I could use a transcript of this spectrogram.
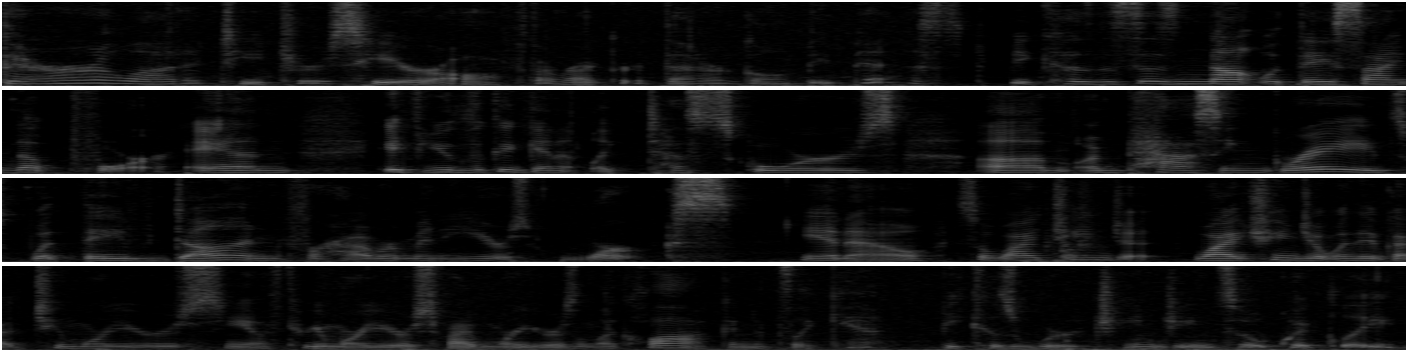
there are a lot of teachers here off the record that are going to be pissed because this is not what they signed up for. And if you look again at like test scores um, and passing grades, what they've done for however many years works you know so why change it why change it when they've got two more years you know three more years five more years on the clock and it's like yeah because we're changing so quickly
